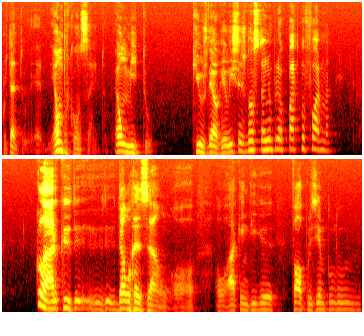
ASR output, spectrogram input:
portanto, é um preconceito, é um mito que os neorrealistas não se tenham preocupado com a forma. Claro que dão razão, ou, ou há quem diga Falo, por exemplo,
